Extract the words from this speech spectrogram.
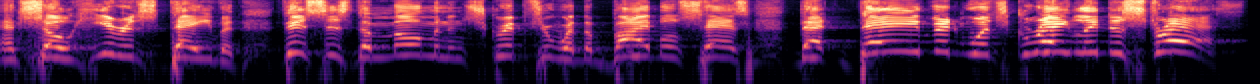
And so here is David. This is the moment in Scripture where the Bible says that David was greatly distressed.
